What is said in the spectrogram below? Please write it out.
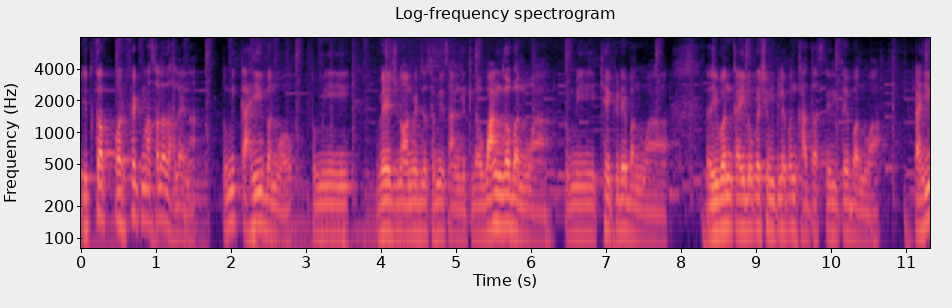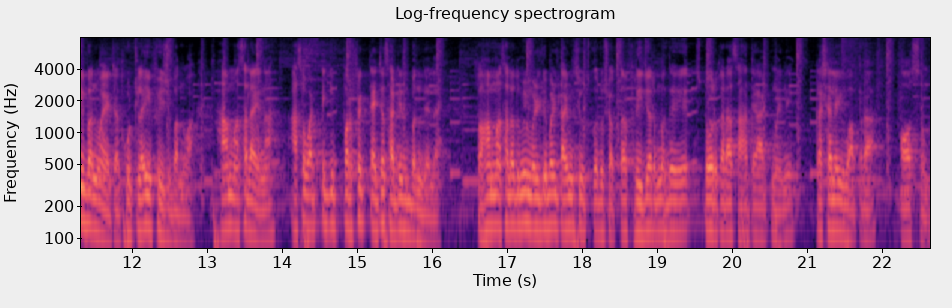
इतका परफेक्ट मसाला झाला आहे ना तुम्ही काहीही बनवाओ तुम्ही व्हेज नॉनव्हेज जसं मी सांगितलं वांगं बनवा तुम्ही खेकडे बनवा इवन काही लोक शिंपले पण खात असतील ते बनवा. काहीही बनवा याच्यात कुठलाही फिश बनवा. हा मसाला आहे ना असं वाटते की परफेक्ट त्याच्यासाठीच बनलेला आहे. सो हा मसाला तुम्ही मल्टिपल टाईम्स यूज करू शकता. फ्रीजरमध्ये स्टोअर करा सहा ते आठ महिने. कशालाही वापरा. ऑसम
